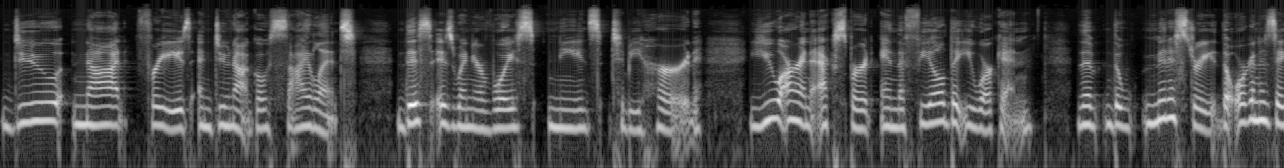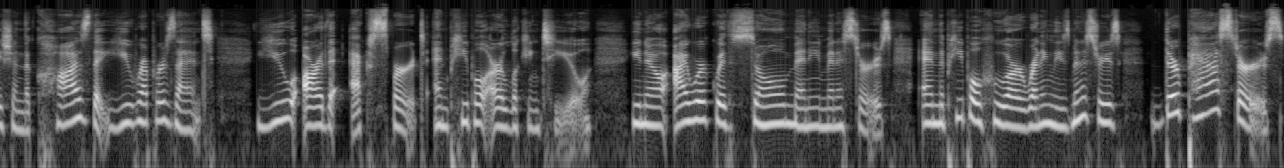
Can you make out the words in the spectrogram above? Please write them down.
do not freeze and do not go silent. This is when your voice needs to be heard. You are an expert in the field that you work in. The, the ministry, the organization, the cause that you represent, you are the expert and people are looking to you. You know, I work with so many ministers, and the people who are running these ministries, they're pastors.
